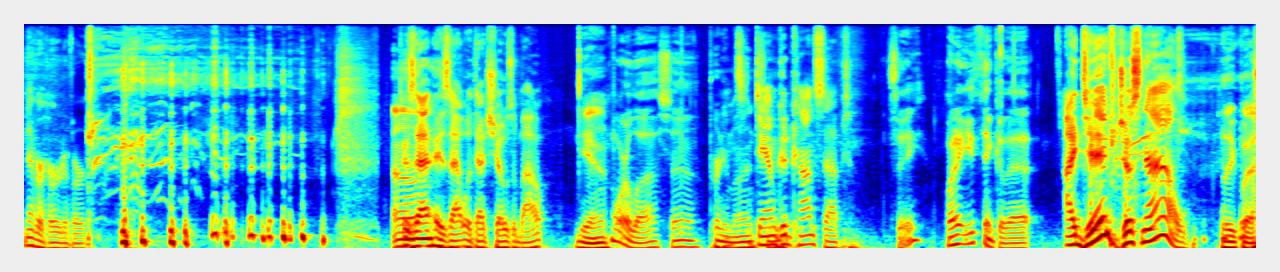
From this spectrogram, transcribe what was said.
Never heard of her. is that is that what that show's about? Yeah, More or less. Yeah. pretty much. Damn good concept. See? Why don't you think of that? I did just now. Like, what,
